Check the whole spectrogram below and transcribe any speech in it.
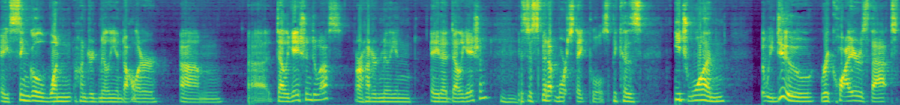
a single one hundred million dollar um, uh, delegation to us, or hundred million ADA delegation, mm-hmm. is to spin up more stake pools because each one that we do requires that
